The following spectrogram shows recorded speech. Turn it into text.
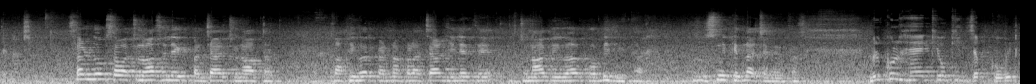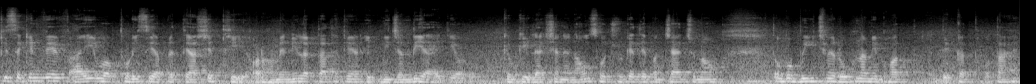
देना चाहिए। सर, लोकसभा चुनाव से लेकर पंचायत चुनाव तक काफ़ी बार करना पड़ा। चार ज़िले थे, चुनाव विभाग को भी था उसमें कितना चैलेंज था? बिल्कुल है, क्योंकि जब कोविड की सेकेंड वेव आई, वो अब थोड़ी सी अप्रत्याशित थी और हमें नहीं लगता था कि इतनी जल्दी आएगी और क्योंकि इलेक्शन अनाउंस हो चुके थे, पंचायत चुनाव तो उनको बीच में रोकना भी बहुत दिक्कत होता है।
